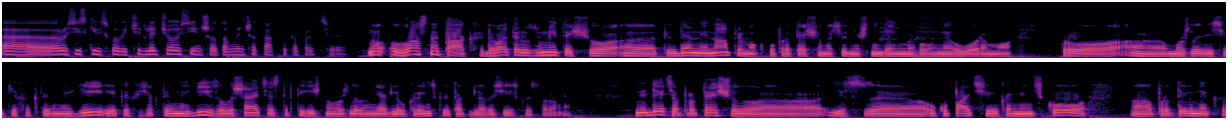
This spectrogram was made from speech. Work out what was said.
е, російські військові, чи для чогось іншого там інша тактика працює? Ну, власне, так. Давайте розуміти, що е, південний напрямок, попри те, що на сьогоднішній день ми не говоримо про е, можливість яких активних дій, якихось активних дій, залишається стратегічно важливим як для української, так і для російської сторони. Не йдеться про те, що е, із е, окупацією Кам'янського противник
